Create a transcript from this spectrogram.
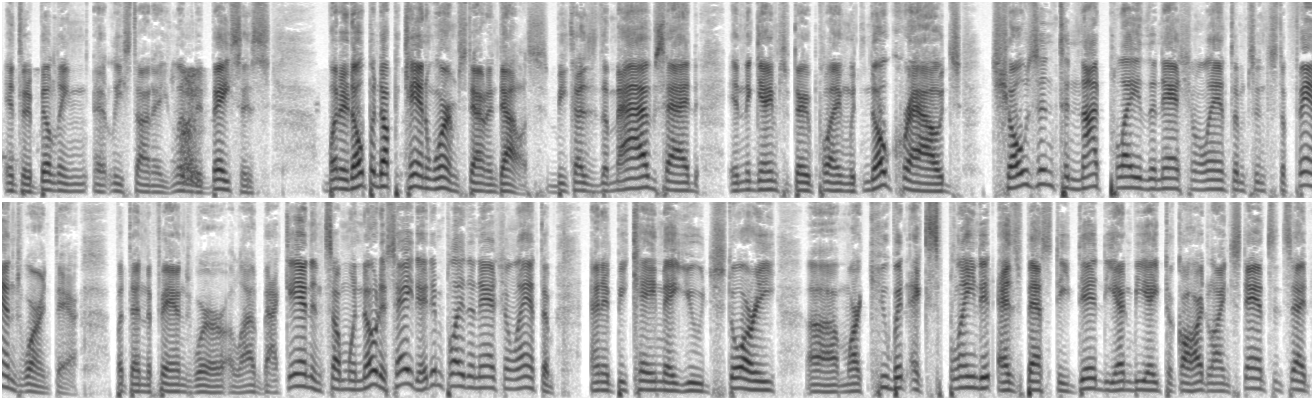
into the building, at least on a limited basis. But it opened up a can of worms down in Dallas because the Mavs had, in the games that they were playing with no crowds, chosen to not play the national anthem since the fans weren't there. But then the fans were allowed back in, and someone noticed, hey, they didn't play the national anthem. And it became a huge story. Uh, Mark Cuban explained it as best he did. The NBA took a hardline stance and said,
